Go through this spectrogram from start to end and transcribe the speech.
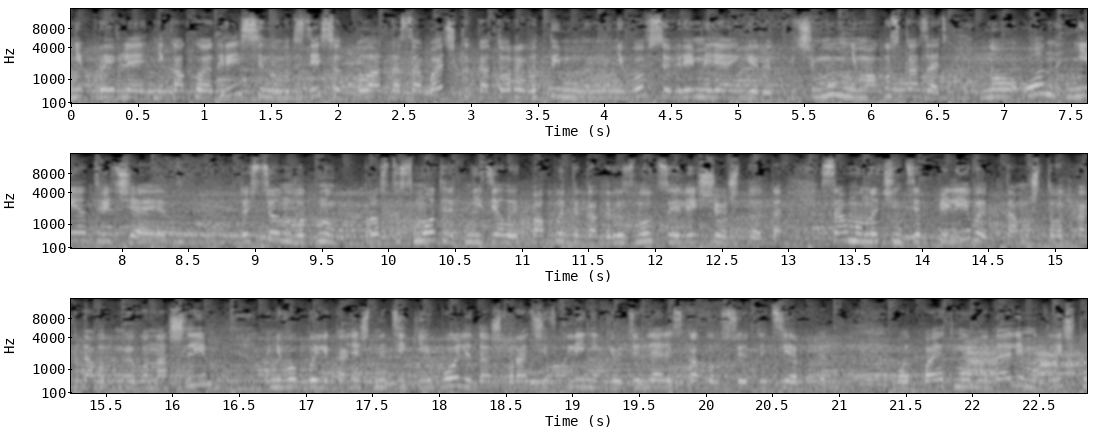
не проявляет никакой агрессии, но вот здесь вот была одна собачка, которая вот именно на него все время реагирует. Почему, не могу сказать. Но он не отвечает. То есть он вот, ну, просто смотрит, не делает попыток огрызнуться или еще что-то. Сам он очень терпеливый, потому что вот когда вот мы его нашли, у него были, конечно, дикие боли, даже врачи в клинике удивлялись, как он все это терпит. Вот, поэтому мы дали ему кличку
